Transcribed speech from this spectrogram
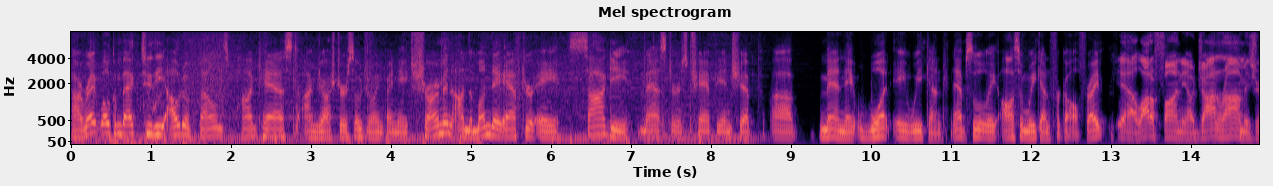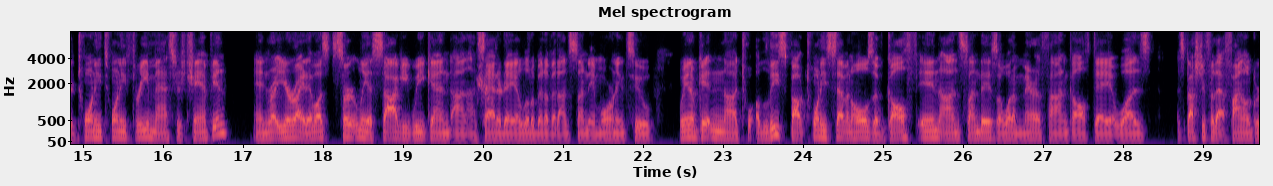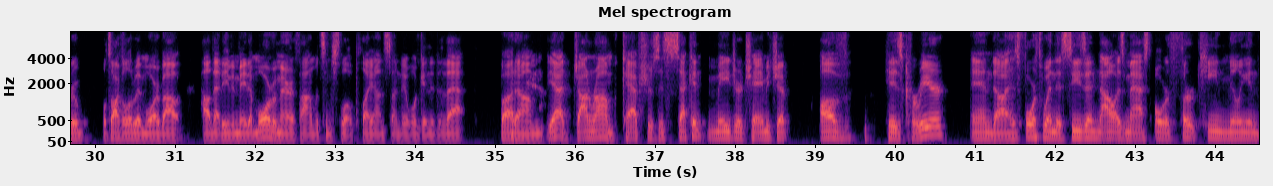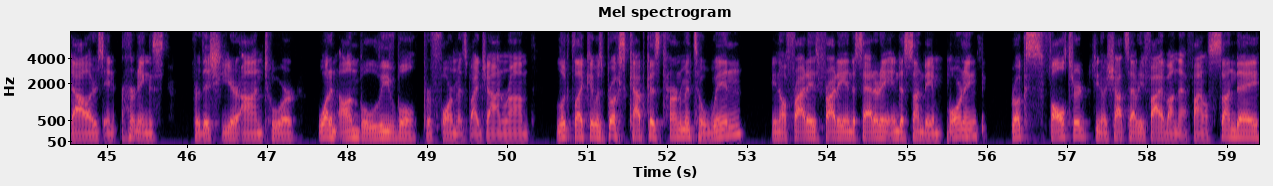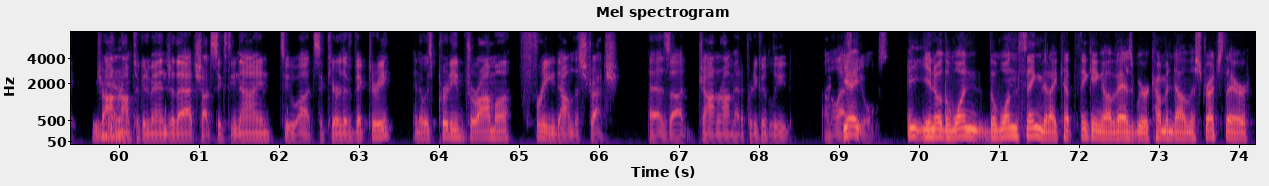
All right, welcome back to the Out of Bounds podcast. I'm Josh Durso, joined by Nate Sharman on the Monday after a soggy Masters Championship. Uh, man, Nate, what a weekend! Absolutely awesome weekend for golf, right? Yeah, a lot of fun. You know, Jon Rahm is your 2023 Masters champion, and right, you're right. It was certainly a soggy weekend on, on Saturday. A little bit of it on Sunday morning too. We end up getting uh, tw- at least about 27 holes of golf in on Sunday. So what a marathon golf day it was especially for that final group. We'll talk a little bit more about how that even made it more of a marathon with some slow play on Sunday. We'll get into that. But um, yeah, Jon Rahm captures his second major championship of his career and uh, his fourth win this season. Now has amassed over $13 million in earnings for this year on tour. What an unbelievable performance by Jon Rahm. Looked like it was Brooks Koepka's tournament to win, you know, Fridays, Friday into Saturday into Sunday morning. Brooks faltered, you know, shot 75 on that final Sunday. Jon yeah. Rahm took advantage of that, shot 69 to uh, secure the victory. And it was pretty drama free down the stretch as uh, Jon Rahm had a pretty good lead on the last yeah, few holes. You know, the one the one thing that I kept thinking of as we were coming down the stretch there,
